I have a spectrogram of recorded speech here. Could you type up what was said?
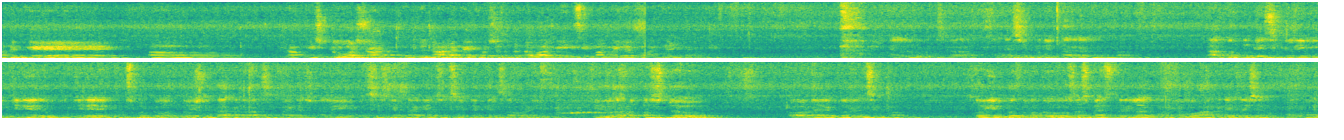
ಅದಕ್ಕೆ ನಾವು ಎಷ್ಟು ವರ್ಷ, ಒಂದು ನಾಲ್ಕೈದು ವರ್ಷ ಸತತವಾಗಿ ಈ ಸಿನಿಮಾ ಮೇಲೆ ಅಂತ ಹೇಳ್ತಾರೆ. ಎಲ್ಲರಿಗೂ ನಮಸ್ಕಾರ. ನನ್ನ ಹೆಸರು ನಾನು ಬೇಸಿಕಲಿ ಇಂಜಿನಿಯರ್ ಇಂಜಿನಿಯರಿಂಗ್ ಮುಗಿಸ್ಬಿಟ್ಟು ಒಂದು ವರ್ಷದಿಂದ ಕನ್ನಡ ಸಿನಿಮಾ ಇಂಡಸ್ಟ್ರಿಯಲ್ಲಿ ಅಸಿಸ್ಟೆಂಟ್ ಆಗಿ ಅಸೋಸಿಯೇಟ್ ಕೆಲಸ ಮಾಡಿ. ಇದು ನನ್ನ ಫಸ್ಟ್ ಡೈರೆಕ್ಟೋರಿಯಲ್ ಸೊ ಒಂದು ಸಸ್ಪೆನ್ಸ್ ಇಲ್ಲ ಒಂದು ಆರ್ಗನೈಸೇಷನ್ ಒಂದು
